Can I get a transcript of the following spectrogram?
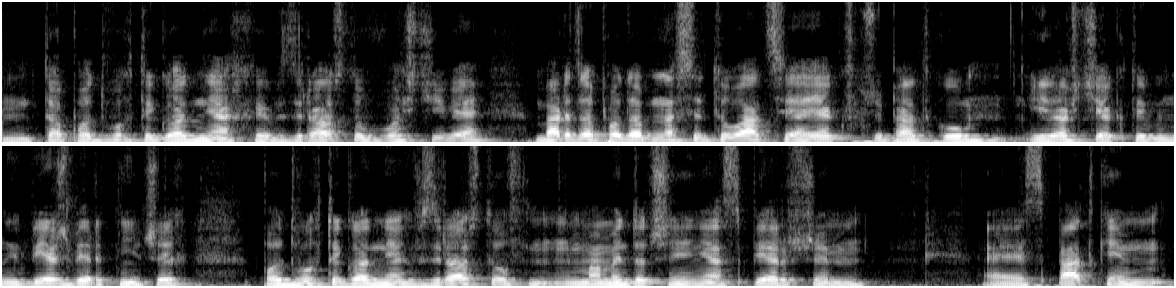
mm, to po dwóch tygodniach wzrostów właściwie bardzo podobna sytuacja jak w przypadku ilości aktywnych wież wiertniczych. Po dwóch tygodniach wzrostów mm, mamy do czynienia z pierwszym E, spadkiem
